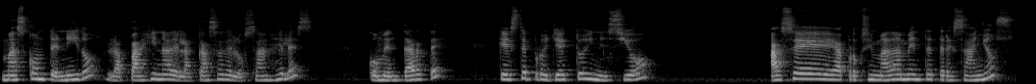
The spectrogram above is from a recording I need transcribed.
más contenido la página de la Casa de los Ángeles. Comentarte que este proyecto inició hace aproximadamente tres años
